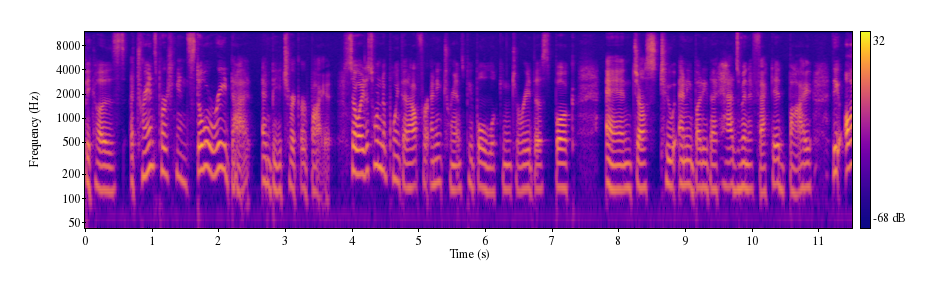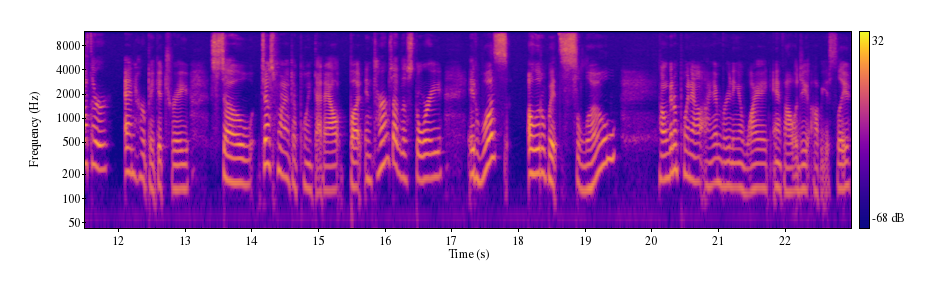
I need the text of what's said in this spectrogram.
Because a trans person can still read that and be triggered by it. So I just wanted to point that out for any trans people looking to read this book and just to anybody that has been affected by the author and her bigotry. So just wanted to point that out. But in terms of the story, it was a little bit slow. I'm going to point out I am reading a YA anthology, obviously,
